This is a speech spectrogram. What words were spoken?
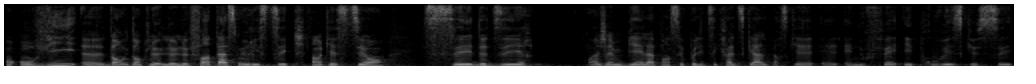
on, vit, euh, donc, le, fantasme heuristique en question, c'est de dire, moi j'aime bien la pensée politique radicale parce qu'elle nous fait éprouver ce que c'est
